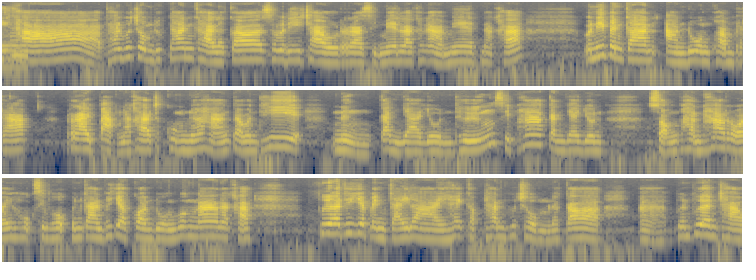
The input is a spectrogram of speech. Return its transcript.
ดีค่ะ ท่านผู้ชมทุกท่านค่ะ แล้วก็สวัสดีชาวราศีเมษและคณาเมษนะคะ วันนี้เป็นการอ่านดวงความรักรายปักนะคะ จะคุมเนื้อหาตั้งแต่วันที่ 1 กันยายนถึง 15 กันยายน 2566 เป็นการพยากรณ์ดวงล่วงหน้านะคะ เพื่อที่จะเป็นไกด์ไลน์ให้กับท่านผู้ชม แล้วก็เพื่อนๆชาว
